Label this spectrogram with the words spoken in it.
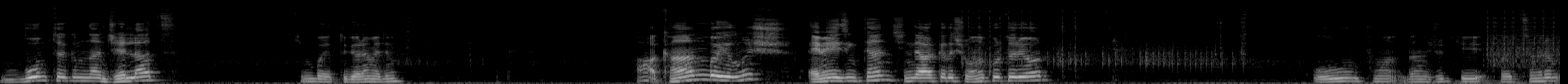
Boom takımından Cellat. Kim bayılttı göremedim. Hakan bayılmış. Amazing'ten. Şimdi arkadaşı onu kurtarıyor. Uğur Puma'dan Jutki bayılttı sanırım.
